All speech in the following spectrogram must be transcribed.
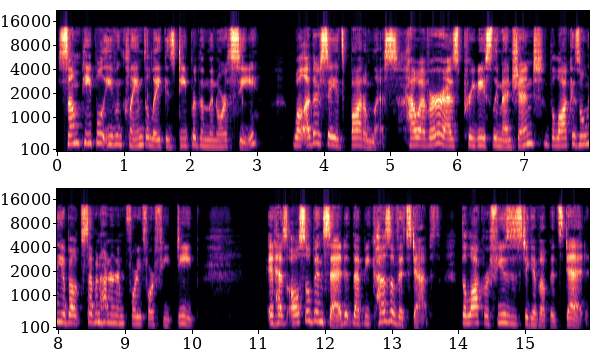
Some people even claim the lake is deeper than the North Sea, while others say it's bottomless. However, as previously mentioned, the loch is only about 744 feet deep. It has also been said that because of its depth, the loch refuses to give up its dead,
